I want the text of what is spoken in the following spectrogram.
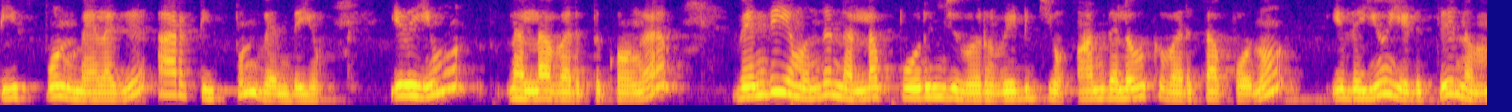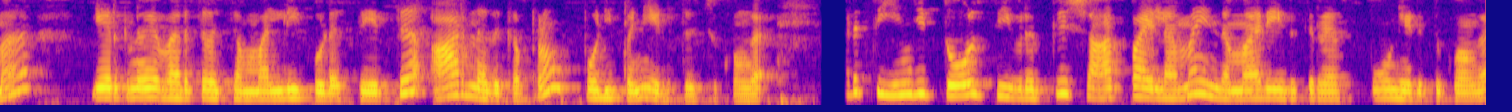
டீஸ்பூன் மிளகு அரை டீஸ்பூன் வெந்தயம். இதையும் நல்லா வறுத்துக்கோங்க. வெந்தயம் வந்து நல்லா பொரிஞ்சு வரும் வெடிக்கும். அந்தளவுக்கு வறுத்தா போதும். இதையும் எடுத்து நம்ம ஏற்கனவே வறுத்து வச்ச மல்லி கூட சேர்த்து ஆறுனதுக்கப்புறம் பொடி பண்ணி எடுத்து வச்சுக்கோங்க. அடுத்து இஞ்சி தோல் சீவுறதுக்கு ஷார்ப்பாக இல்லாமல் இந்த மாதிரி இருக்கிற ஸ்பூன் எடுத்துக்கோங்க.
